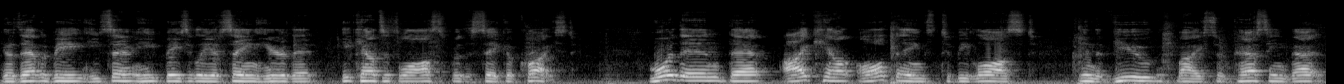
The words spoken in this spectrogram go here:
Because that would be, he, said, he basically is saying here that he counts its loss for the sake of Christ. More than that, I count all things to be lost in the view by surpassing that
